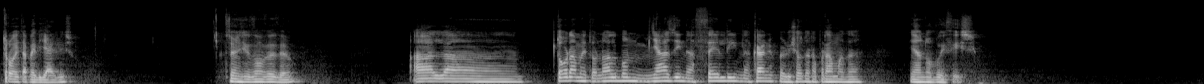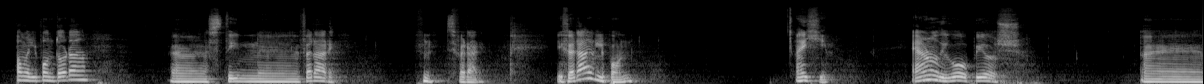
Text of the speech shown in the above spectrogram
τρώει τα παιδιά της. Αυτό είναι σχεδόν βέβαιο. Αλλά τώρα με τον Άλμπον μοιάζει να θέλει να κάνει περισσότερα πράγματα για να τον βοηθήσει. Πάμε λοιπόν τώρα ε, στην ε, Ferrari. Στη Ferrari. Η Ferrari λοιπόν έχει έναν οδηγό ο οποίος ε,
